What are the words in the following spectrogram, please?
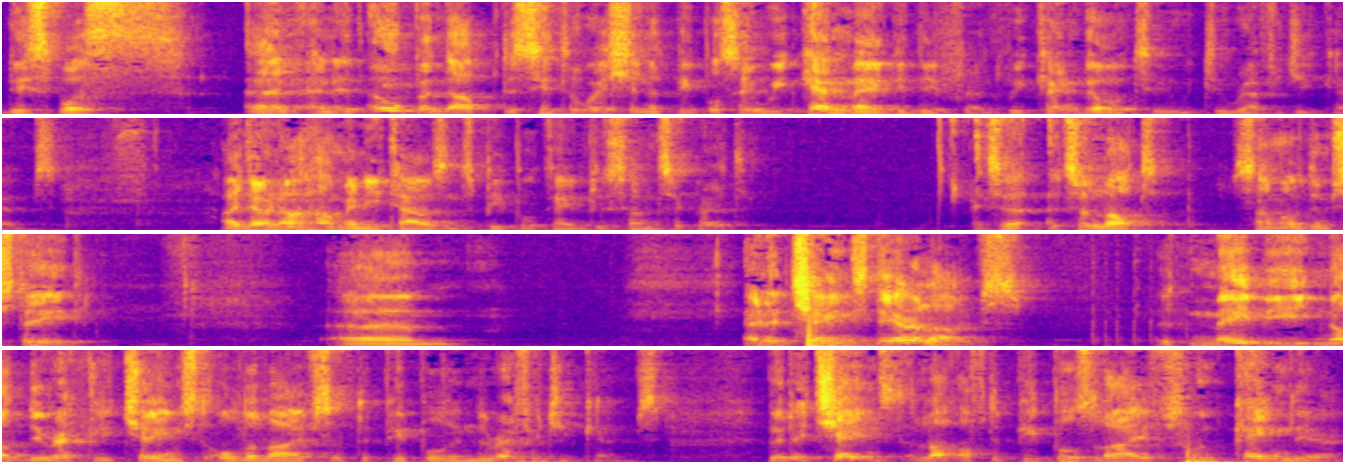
This was, and, and it opened up the situation that people say we can make a difference. We can go to, to refugee camps. I don't know how many thousands people came to Suncokret. It's a, it's a lot. Some of them stayed. Um, and it changed their lives. It maybe not directly changed all the lives of the people in the refugee camps, but it changed a lot of the people's lives who came there.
